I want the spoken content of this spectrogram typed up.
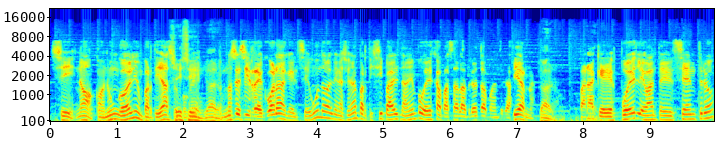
Sí, no, con un gol y un partidazo. Sí, sí, claro. No sé si recuerda que el segundo gol de Nacional participa él también porque deja pasar la pelota por entre las piernas. Claro. Para claro, que después levante el centro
